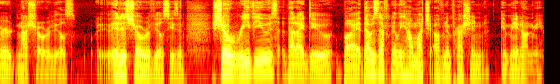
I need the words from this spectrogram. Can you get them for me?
or not show reveals. It is show reveal season. Show reviews that I do, but that was definitely how much of an impression it made on me.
